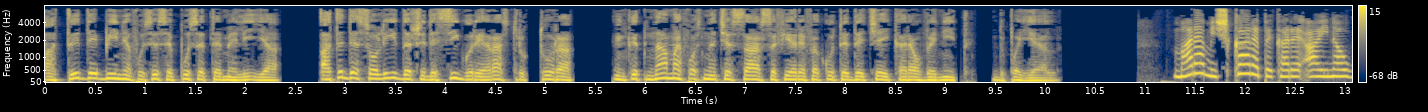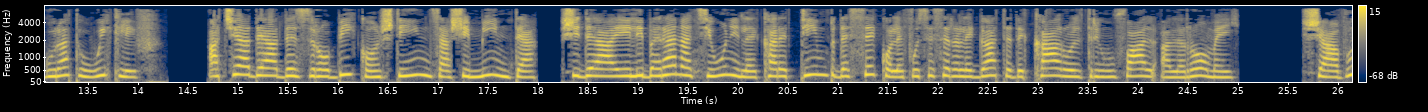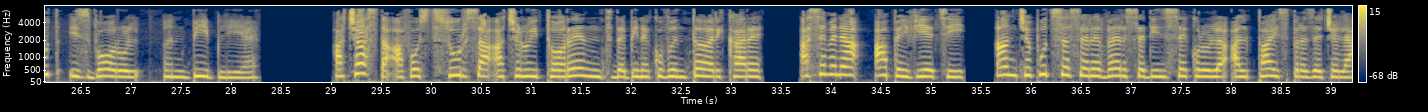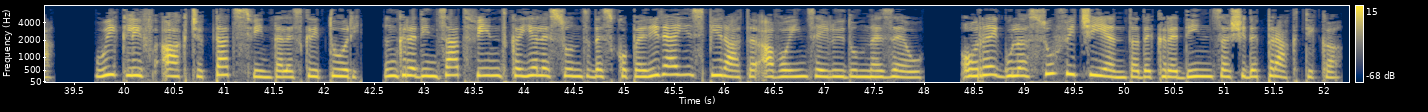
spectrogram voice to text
Atât de bine fusese pusă temelia, atât de solidă și de sigură era structura, încât n-a mai fost necesar să fie refăcute de cei care au venit după el. Marea mișcare pe care a inaugurat-o Wycliffe, aceea de a dezrobi conștiința și mintea și de a elibera națiunile care timp de secole fusese relegate de carul triumfal al Romei, și a avut izvorul în Biblie. Aceasta a fost sursa acelui torent de binecuvântări care, asemenea apei vieții, a început să se reverse din secolul al XIV-lea. Wycliffe a acceptat Sfintele Scripturi, încredințat fiind că ele sunt descoperirea inspirată a voinței lui Dumnezeu, o regulă suficientă de credință și de practică.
